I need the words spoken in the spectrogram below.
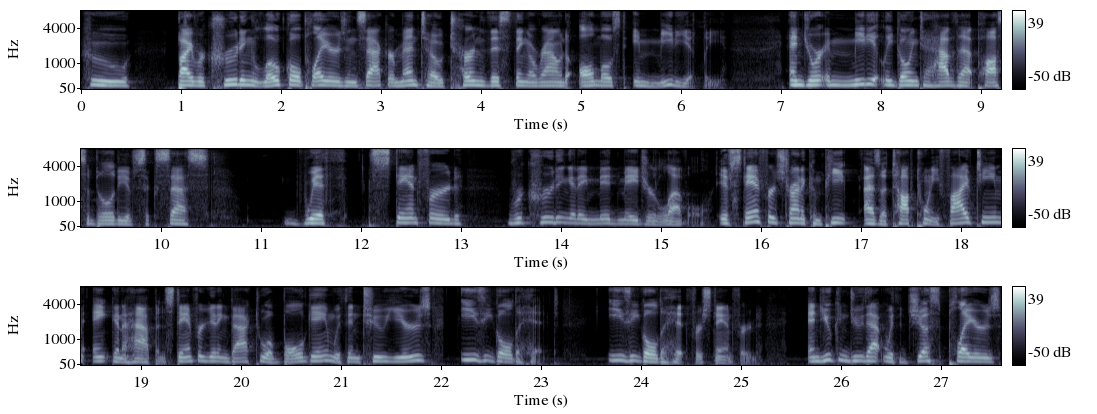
who by recruiting local players in Sacramento turned this thing around almost immediately. And you're immediately going to have that possibility of success with Stanford recruiting at a mid-major level. If Stanford's trying to compete as a top 25 team, ain't going to happen. Stanford getting back to a bowl game within 2 years, easy goal to hit. Easy goal to hit for Stanford. And you can do that with just players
